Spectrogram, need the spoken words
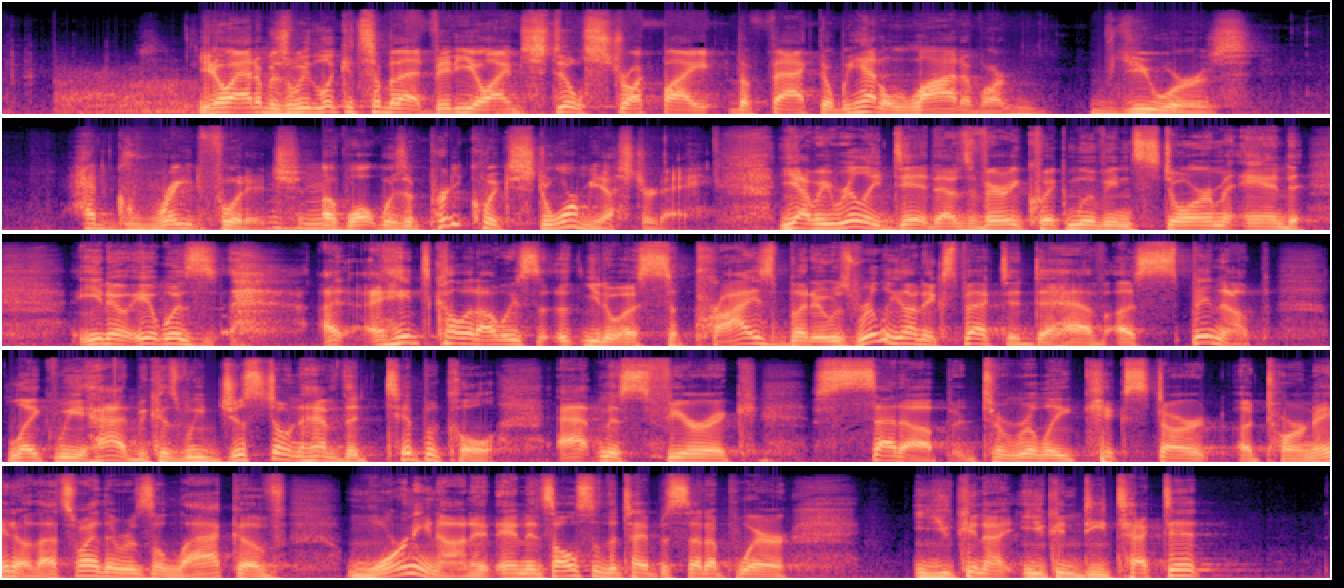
You know, Adam, as we look at some of that video, I'm still struck by the fact that we had a lot of our viewers had great footage mm-hmm. of what was a pretty quick storm yesterday. Yeah, we really did. That was a very quick moving storm. And, you know, it was. I, I, hate to call it always, you know, a surprise, but it was really unexpected to have a spin up like we had because we just don't have the typical atmospheric setup to really kickstart a tornado. That's why there was a lack of warning on it, and it's also the type of setup where you can uh, you can detect it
